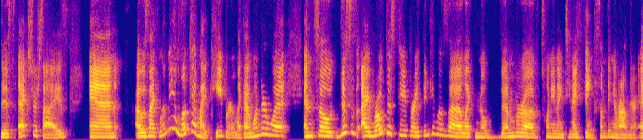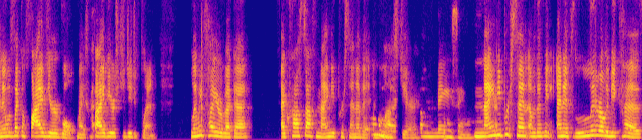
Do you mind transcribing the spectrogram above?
this exercise. And I was like, let me look at my paper. Like, I wonder what. And so this is, I wrote this paper, I think it was uh, like November of 2019, I think something around there. And it was like a five year goal, my five year strategic plan. Let me tell you, Rebecca, I crossed off 90% of it oh in the last year. Amazing. 90% of the thing. And it's literally because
